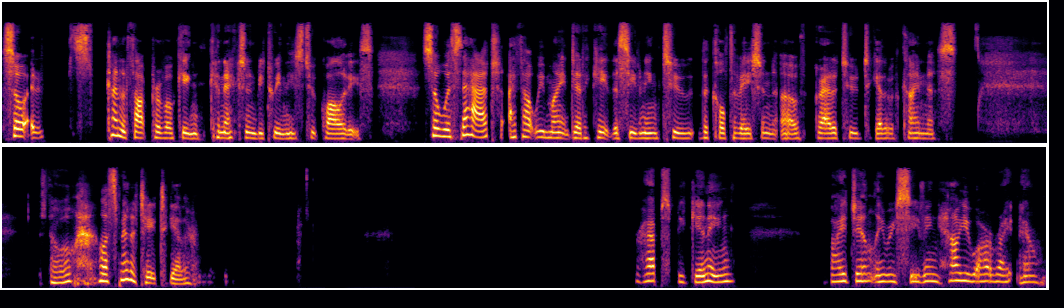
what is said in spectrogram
So it's kind of thought provoking connection between these two qualities. So with that, I thought we might dedicate this evening to the cultivation of gratitude together with kindness. So let's meditate together. Perhaps beginning by gently receiving how you are right now.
